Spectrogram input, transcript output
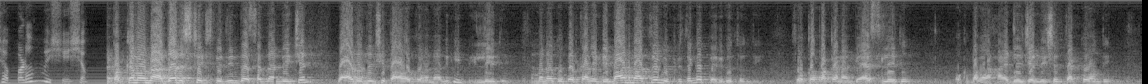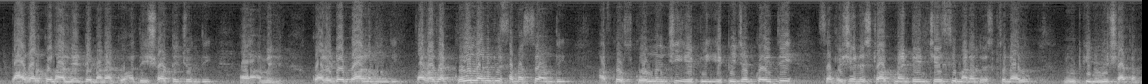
చెప్పడం విశేషం. పక్కన ఉన్న other states with in the southern region వాడు నుంచి పవర్ కొనడానికి వీల్లేదు. మనకు కానీ డిమాండ్ మాత్రం విపరీతంగా పెరుగుతుంది. సో ఒక పక్కన గ్యాస్ లేదు ఒక పక్కన హైడ్రల్ జనరేషన్ తక్కువ ఉంది. పవర్ కొనాలి అంటే మనకు అది షార్టేజ్ ఉంది. ఐ మీన్ కారిడోర్ ప్రాబ్లం ఉంది. తర్వాత కోల్ అనేది సమస్య ఉంది. అఫ్ కోర్స్ కోల్ నుంచి ఏపీ ఏపీ జెడ్కు అయితే సఫిషియెంట్ స్టాక్ మెయింటైన్ చేసి మనకు ఇస్తున్నారు. నూటికి నూరు శాతం.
